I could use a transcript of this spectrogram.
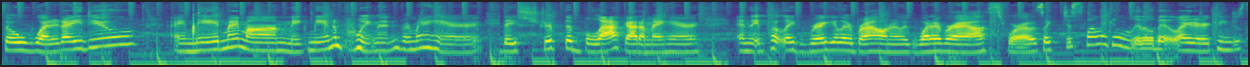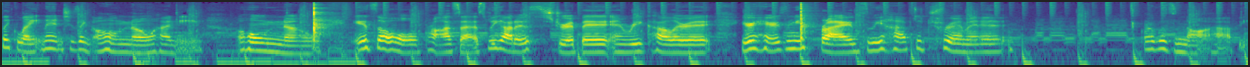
So what did I do? I made my mom make me an appointment for my hair. They stripped the black out of my hair and they put like regular brown or like whatever I asked for. I was like, just want like a little bit lighter. Can you just like lighten it? And she's like, oh no, honey. Oh no. It's a whole process. We gotta strip it and recolor it. Your hair's gonna be fried, so we have to trim it. I was not happy.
